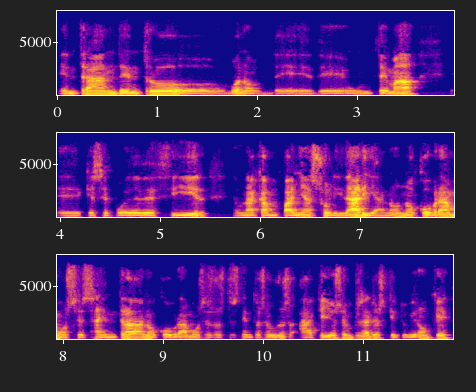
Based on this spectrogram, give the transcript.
entran dentro, bueno, de un tema eh, que se puede decir una campaña solidaria, ¿no? No cobramos esa entrada, no cobramos esos 300 euros a aquellos empresarios que tuvieron que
